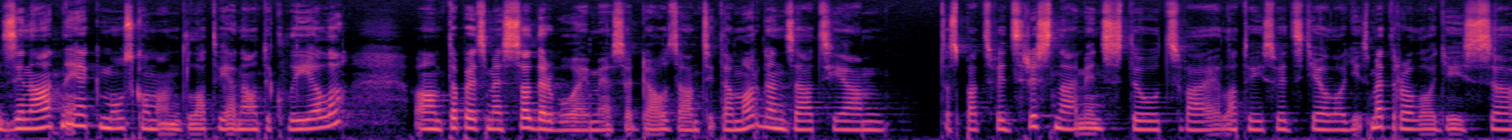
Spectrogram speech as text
zinātnieki. Mūsu komanda Latvijā nav tik liela. Um, tāpēc mēs sadarbojamies ar daudzām citām organizācijām, tas pats Vides risinājuma institūts vai Latvijas vidas geoloģijas meteoroloģijas uh,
